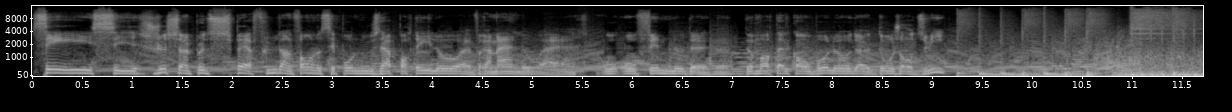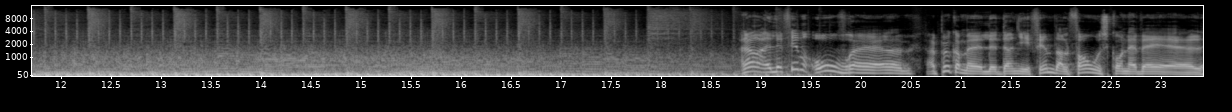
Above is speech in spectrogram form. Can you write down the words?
sais, c'est juste un peu du superflu dans le fond. C'est pour nous apporter là, vraiment là, au, film de, de, Mortal Kombat d'aujourd'hui. Alors, le film ouvre euh, un peu comme euh, le dernier film, dans le fond, où ce qu'on avait euh,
